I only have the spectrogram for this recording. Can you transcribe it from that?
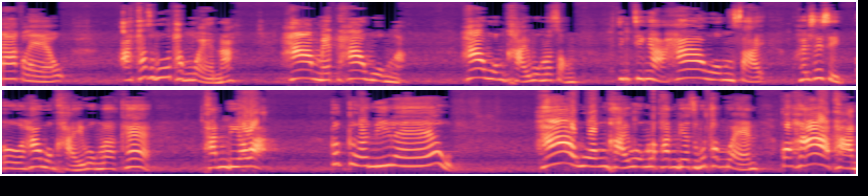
ยากแล้วอะถ้าสมมติว่าทำแหวนนะห้าเม็ดห้าวงอะห้าวงขายวงละสองจริง ๆอะห้าวงสาย ไม่ใช่สิเออห้าวงขายวงละแค่ พันเดียวอะ ก็เกินนี้แล้วห้าวงขายวงละพันเดียวสมมติทำแหวนก็ห้าพัน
